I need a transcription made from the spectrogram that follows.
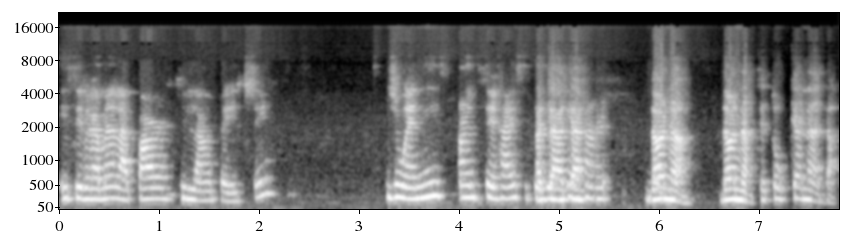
et c'est vraiment la peur qui l'a empêché. Joanie, un de ses rêves, c'était Attends, attends. Donna, Donna, c'est au Canada.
